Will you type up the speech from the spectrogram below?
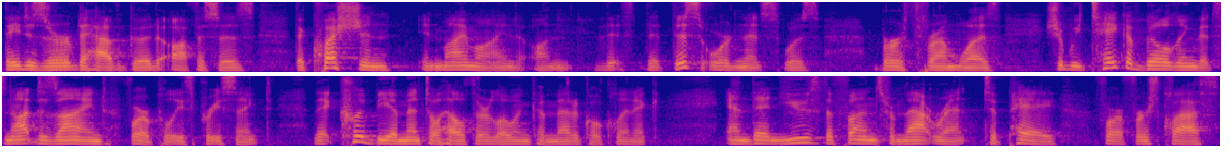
They deserve to have good offices. The question, in my mind, on this, that this ordinance was birthed from was, should we take a building that's not designed for a police precinct, that could be a mental health or low-income medical clinic, and then use the funds from that rent to pay for a first-class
